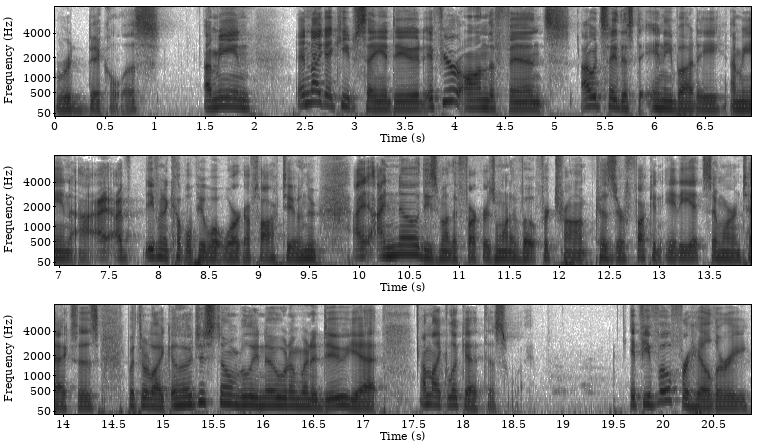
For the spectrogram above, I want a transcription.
ridiculous i mean and like I keep saying, dude, if you're on the fence, I would say this to anybody. I mean, I, I've even a couple people at work I've talked to, and I, I know these motherfuckers want to vote for Trump because they're fucking idiots and we're in Texas, but they're like, oh, I just don't really know what I'm going to do yet. I'm like, look at it this way. If you vote for Hillary,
